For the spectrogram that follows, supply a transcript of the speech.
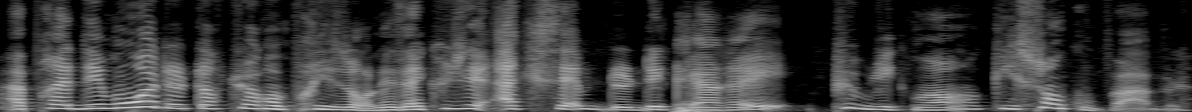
Après des mois de torture en prison, les accusés acceptent de déclarer publiquement qu'ils sont coupables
